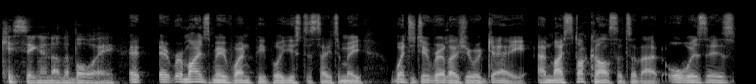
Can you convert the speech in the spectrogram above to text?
kissing another boy. It it reminds me of when people used to say to me, "When did you realize you were gay?" And my stock answer to that always is,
